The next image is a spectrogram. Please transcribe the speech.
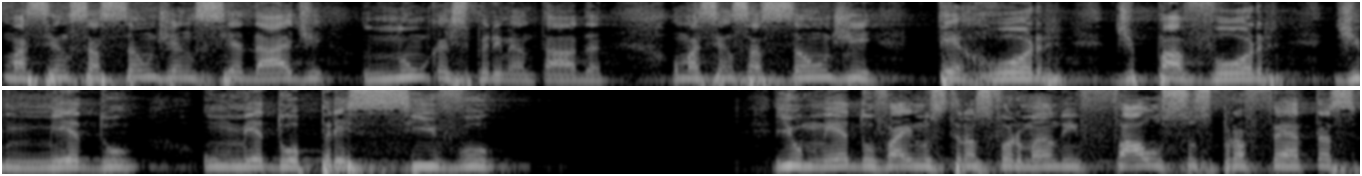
Uma sensação de ansiedade nunca experimentada, uma sensação de terror, de pavor, de medo, um medo opressivo e o medo vai nos transformando em falsos profetas,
